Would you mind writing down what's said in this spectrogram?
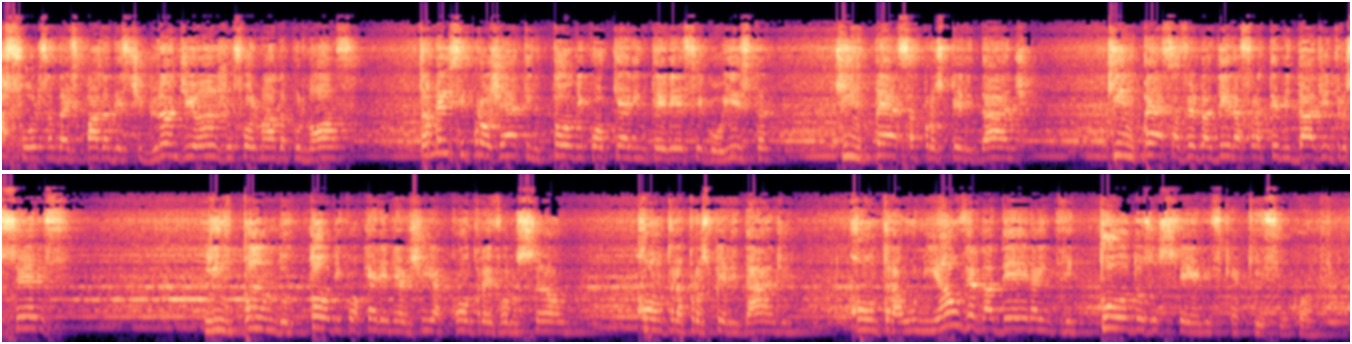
A força da espada deste grande anjo formada por nós também se projeta em todo e qualquer interesse egoísta que impeça a prosperidade, que impeça a verdadeira fraternidade entre os seres, limpando toda e qualquer energia contra a evolução, contra a prosperidade, contra a união verdadeira entre todos os seres que aqui se encontram.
